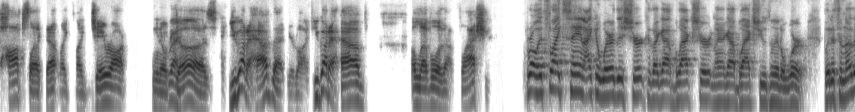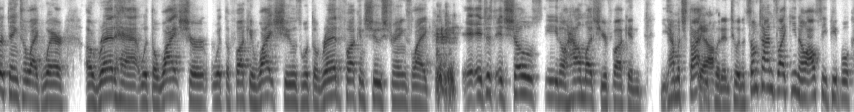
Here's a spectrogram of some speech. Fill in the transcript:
pops like that, like like J Rock, you know, right. does. You got to have that in your life. You got to have a level of that flashy. Bro, it's like saying I can wear this shirt because I got black shirt and I got black shoes and it'll work. But it's another thing to like wear a red hat with the white shirt with the fucking white shoes with the red fucking shoestrings. Like it, it, just it shows you know how much you're fucking how much thought yeah. you put into it. And sometimes like you know I'll see people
